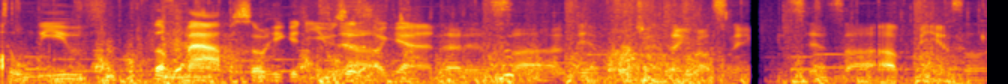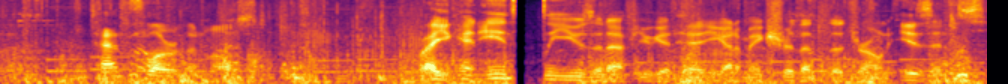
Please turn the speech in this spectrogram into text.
to leave the map so he could use Yeah, it again. That is uh, the unfortunate thing about Snake. Is his uh, up B is a tad slower than most. Right, you can't instantly use it after you get hit. You got to make sure that the drone isn't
